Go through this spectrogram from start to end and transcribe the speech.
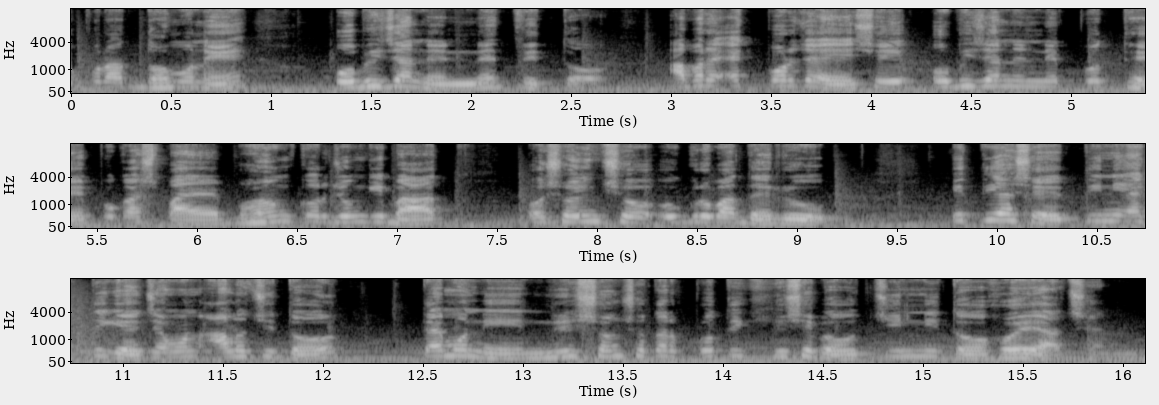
অপরাধ দমনে অভিযানের নেতৃত্ব। আবার এক পর্যায়ে সেই অভিযানের নেপথ্যে প্রকাশ পায় ভয়ঙ্কর জঙ্গিবাদ ও সহিংস উগ্রবাদের রূপ। ইতিহাসে তিনি একদিকে যেমন আলোচিত তেমনি নৃশংসতার প্রতীক হিসেবেও চিহ্নিত হয়ে আছেন।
